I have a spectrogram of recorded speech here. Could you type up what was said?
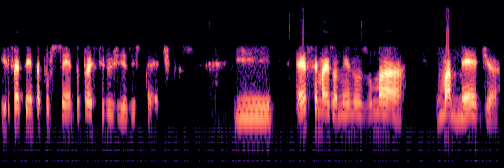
e 70% para as cirurgias estéticas. E essa é mais ou menos uma, uma média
